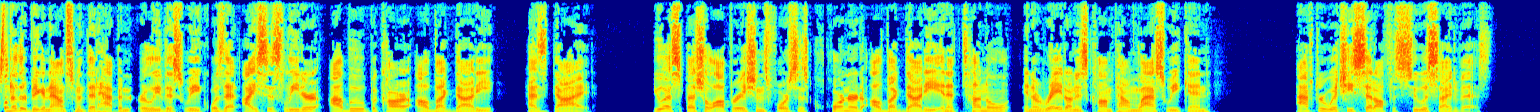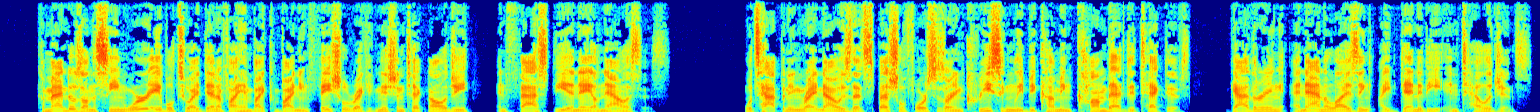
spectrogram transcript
Another big announcement that happened early this week was that ISIS leader Abu Bakr al Baghdadi has died. U.S. Special Operations Forces cornered al Baghdadi in a tunnel in a raid on his compound last weekend, after which he set off a suicide vest. Commandos on the scene were able to identify him by combining facial recognition technology and fast DNA analysis. What's happening right now is that special forces are increasingly becoming combat detectives gathering and analyzing identity intelligence.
